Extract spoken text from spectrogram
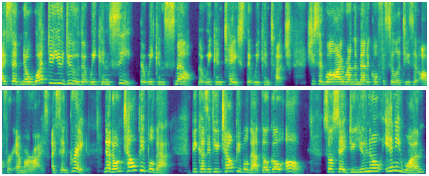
I said, No, what do you do that we can see, that we can smell, that we can taste, that we can touch? She said, Well, I run the medical facilities that offer MRIs. I said, Great. Now, don't tell people that because if you tell people that, they'll go, Oh. So say, Do you know anyone,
